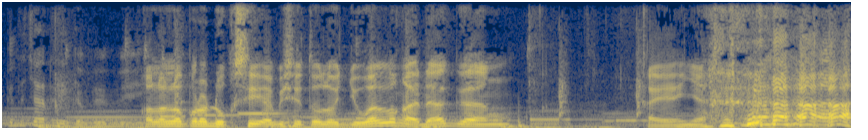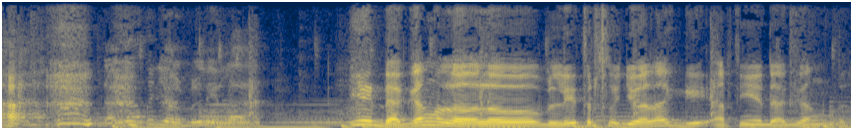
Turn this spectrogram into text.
Kita cari ke BBI. Kalau lo produksi abis itu lo jual lo nggak dagang. Kayaknya. dagang tuh jual beli lah. Iya dagang lo lo beli terus lo jual lagi. Artinya dagang tuh.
